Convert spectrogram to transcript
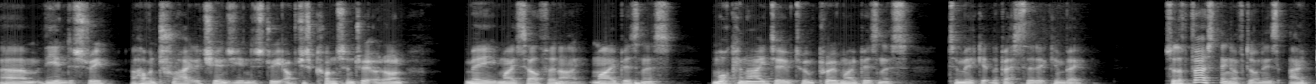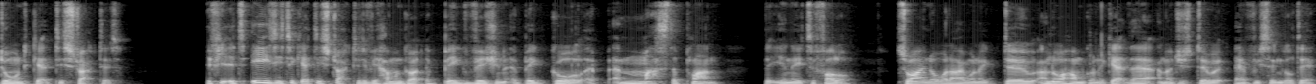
um, the industry. I haven't tried to change the industry. I've just concentrated on me, myself, and I, my business. What can I do to improve my business to make it the best that it can be? So the first thing I've done is I don't get distracted. If you, it's easy to get distracted if you haven't got a big vision, a big goal, a, a master plan that you need to follow. So I know what I want to do. I know how I'm going to get there, and I just do it every single day.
